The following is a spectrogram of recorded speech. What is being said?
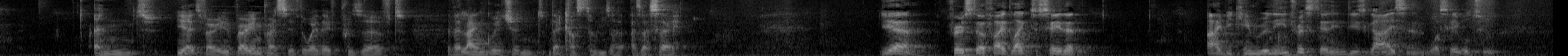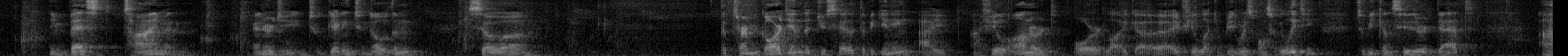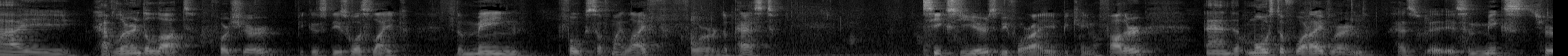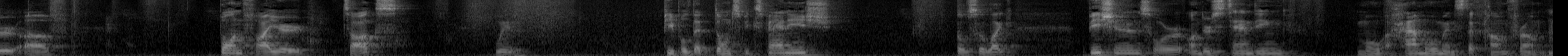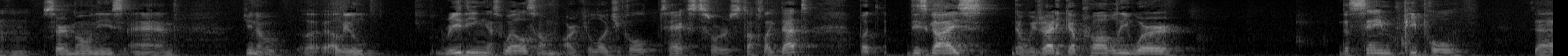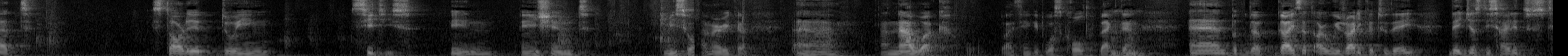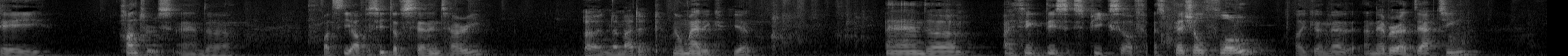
And yeah, it's very very impressive the way they've preserved their language and their customs, as I say. Yeah, first off, I'd like to say that I became really interested in these guys and was able to invest time and energy into getting to know them. So, um, the term guardian that you said at the beginning, I, I feel honored or like uh, I feel like a big responsibility to be considered that. I have learned a lot for sure because this was like the main focus of my life for the past six years before I became a father. And most of what I've learned has is a mixture of bonfire talks with people that don't speak Spanish, also like visions or understanding mo- aha moments that come from Mm-hmm. ceremonies and you know a, a little reading as well some archaeological texts or stuff like that. But these guys that Wixárika probably were the same people that started doing cities in ancient Mesoamerica uh, and Nahuac I think it was called back then and but the guys that are Wixárika today they just decided to stay hunters. And uh, what's the opposite of sedentary? Uh, nomadic. nomadic yeah. And um, i think this speaks of a special flow like an, a never adapting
